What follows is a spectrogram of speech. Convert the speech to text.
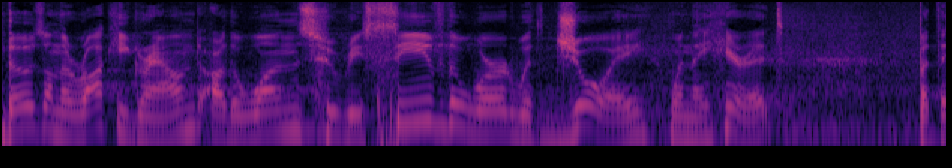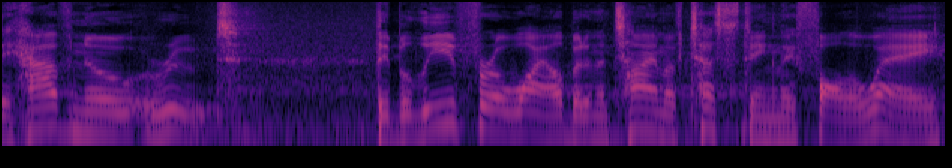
those on the rocky ground are the ones who receive the word with joy when they hear it, but they have no root. They believe for a while, but in the time of testing, they fall away.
